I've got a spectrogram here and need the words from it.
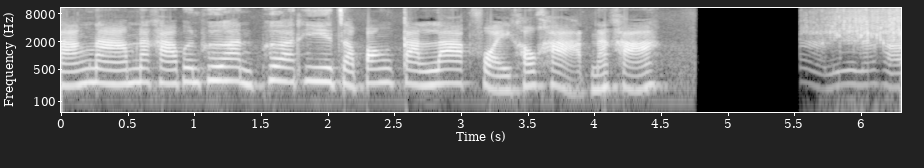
ล้างน้ำนะคะ เพื่อนๆ เพื่อที่จะป้องกันรากฝอยเขาขาดนะคะนี่นะคะ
